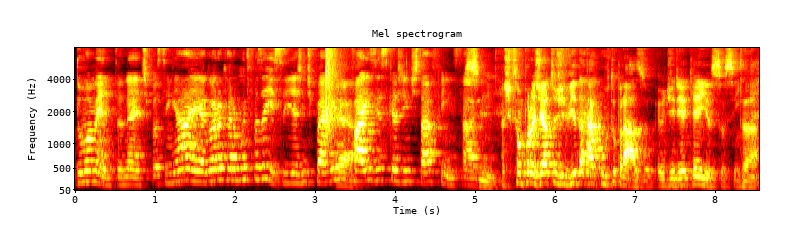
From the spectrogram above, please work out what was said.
do momento, né? Tipo assim, ai, agora eu quero muito fazer isso. E a gente pega é. e faz isso que a gente tá afim, sabe? Sim. Acho que são projetos de vida é. a curto prazo. Eu diria que é isso, assim. Tá.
